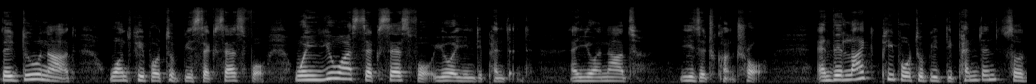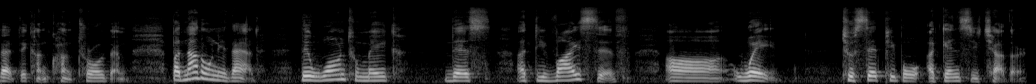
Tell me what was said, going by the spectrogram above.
they do not want people to be successful. When you are successful, you are independent and you are not easy to control. And they like people to be dependent so that they can control them. But not only that, they want to make this a divisive uh, way to set people against each other.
